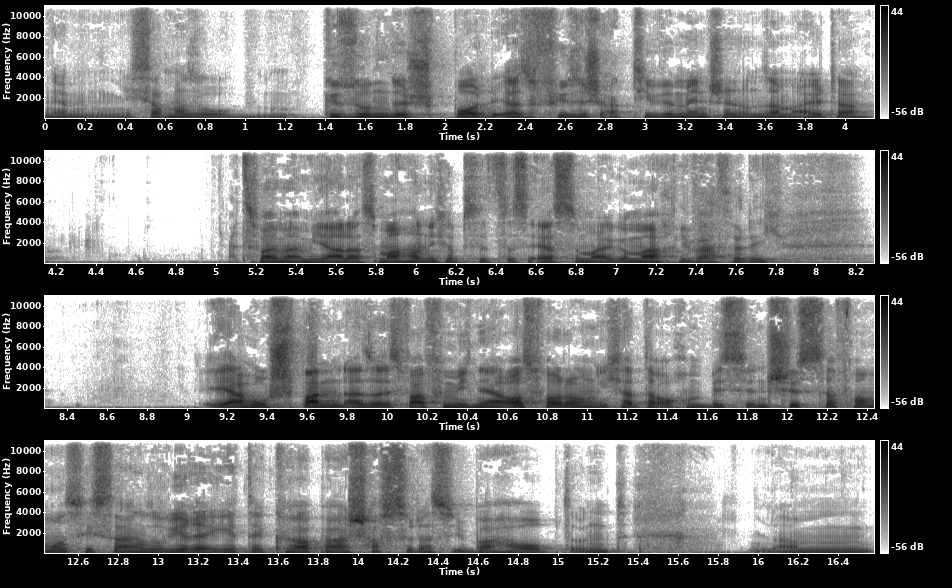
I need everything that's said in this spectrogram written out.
ähm, ich sag mal so, gesunde Sport, also physisch aktive Menschen in unserem Alter zweimal im Jahr das machen. Ich habe es jetzt das erste Mal gemacht. Wie war's für dich? Ja, hochspannend. Also es war für mich eine Herausforderung. Ich hatte auch ein bisschen Schiss davor, muss ich sagen. So wie reagiert der Körper? Schaffst du das überhaupt? Und ähm,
